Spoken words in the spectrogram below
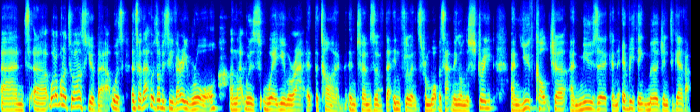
And uh, what I wanted to ask you about was, and so that was obviously very raw, and that was where you were at at the time in terms of the influence from what was happening on the street and youth culture and music and everything merging together.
